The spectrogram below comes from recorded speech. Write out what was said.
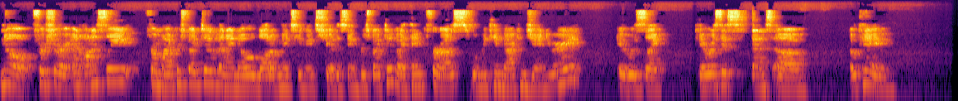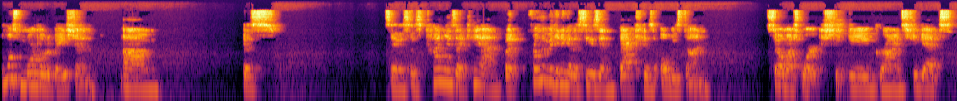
No, for sure. And honestly, from my perspective, and I know a lot of my teammates share the same perspective, I think for us, when we came back in January, it was like there was this sense of, okay, almost more motivation. Um, because say this as kindly as I can, but from the beginning of the season, Beck has always done so much work. She grinds, she gets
